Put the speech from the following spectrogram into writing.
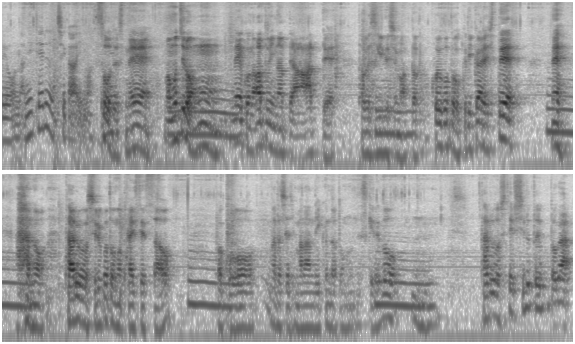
うような似てるの違います、ね、そうですね。まあもちろんねこの後になってああって食べ過ぎてしまったと。こういうことを繰り返してねあの樽を知ることの大切さをやっぱこう私たち学んでいくんだと思うんですけれど、うん、樽をして知るということが、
